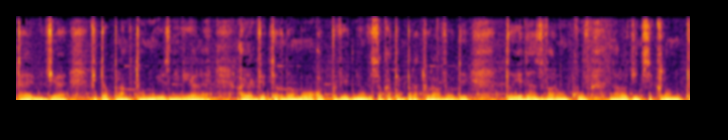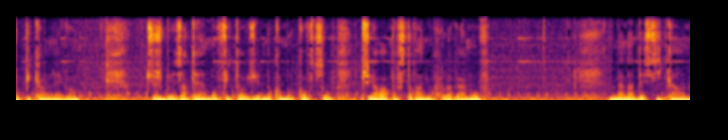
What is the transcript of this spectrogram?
te, gdzie fitoplanktonu jest niewiele, a jak wiadomo, odpowiednio wysoka temperatura wody to jeden z warunków narodzin cyklonu tropikalnego. Czyżby zatem obfitość jednokomórkowców sprzyjała powstawaniu huraganów? Nana Desikan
